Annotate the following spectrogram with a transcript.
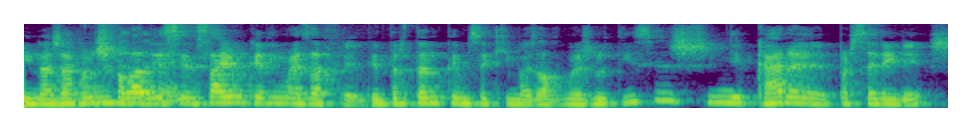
E nós já vamos falar desse ensaio um bocadinho mais à frente. Entretanto, temos aqui mais algumas notícias. Minha cara, parceira Inês.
